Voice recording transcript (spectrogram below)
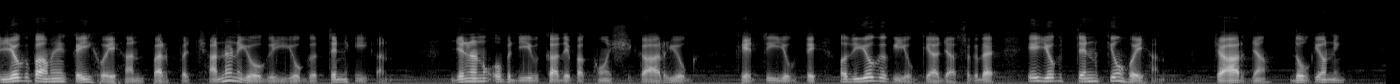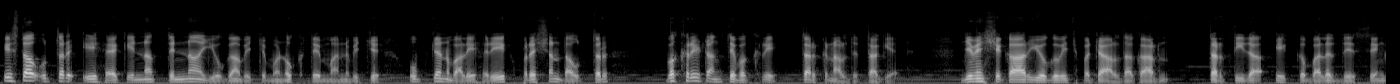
ਯੁੱਗ ਭਾਵੇਂ ਕਈ ਹੋਏ ਹਨ, ਪਰ ਪਛਾਣਨ ਯੋਗ ਯੁੱਗ ਤਿੰਨ ਹੀ ਹਨ, ਜਿਨ੍ਹਾਂ ਨੂੰ ਉਪਜੀਵਕਾ ਦੇ ਪੱਖੋਂ ਸ਼ਿਕਾਰ ਯੁੱਗ, ਖੇਤੀ ਯੁੱਗ ਤੇ ਉਦਯੋਗਿਕ ਯੁੱਗ ਕਿਹਾ ਜਾ ਸਕਦਾ ਹੈ। ਇਹ ਯੁੱਗ ਤਿੰਨ ਕਿਉਂ ਹੋਏ ਹਨ? ਚਾਰ ਜਾਂ ਦੋ ਕਿਉਂ ਨਹੀਂ? ਇਸ ਦਾ ਉੱਤਰ ਇਹ ਹੈ ਕਿ ਇਹਨਾਂ ਤਿੰਨਾਂ ਯੁੱਗਾਂ ਵਿੱਚ ਮਨੁੱਖ ਦੇ ਮਨ ਵਿੱਚ ਉਪਜਣ ਵਾਲੇ ਹਰੇਕ ਪ੍ਰਸ਼ਨ ਦਾ ਉੱਤਰ ਵੱਖਰੇ ਢੰਗ ਤੇ ਵੱਖਰੇ ਤਰਕ ਨਾਲ ਦਿੱਤਾ ਗਿਆ ਹੈ। ਜਿਵੇਂ ਸ਼ਿਕਾਰ ਯੁੱਗ ਵਿੱਚ ਪਚਾਲ ਦਾ ਕਾਰਨ ਧਰਤੀ ਦਾ ਇੱਕ ਬਲਦ ਦੇ ਸਿੰਘ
